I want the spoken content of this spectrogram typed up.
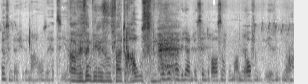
Wir müssen gleich wieder nach Hause herziehen. Aber wir sind wenigstens mal draußen. Wir sind mal wieder ein bisschen draußen rum am Laufen gewesen. Ne?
